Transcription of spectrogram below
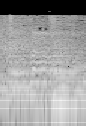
Oh.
